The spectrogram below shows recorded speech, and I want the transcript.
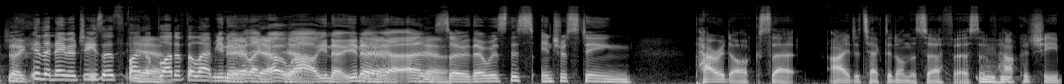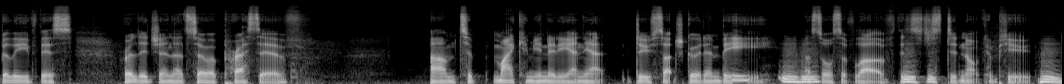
She's like, "In the name of Jesus, by Yeah. the blood of the Lamb." You know, Yeah, you're like, yeah, "Oh wow," you know, you know, Yeah. And so there was this interesting paradox that I detected on the surface of Mhm. how could she believe this religion that's so oppressive um, to my community and yet do such good and be a Mhm. source of love. This Mhm. just did not compute. Hmm.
